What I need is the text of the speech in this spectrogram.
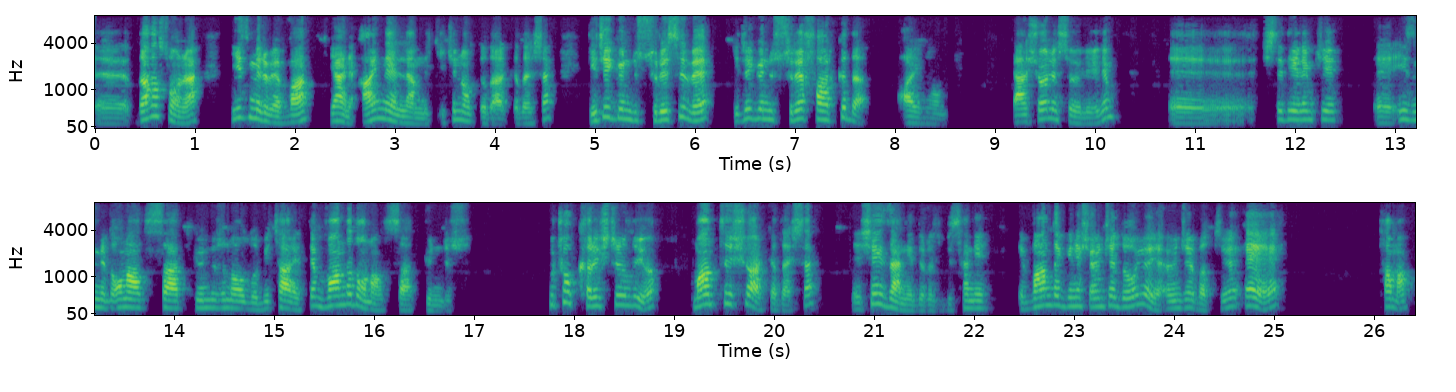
Ee, daha sonra İzmir ve Van yani aynı enlemdeki iki noktada arkadaşlar gece gündüz süresi ve gece gündüz süre farkı da aynı olur. Yani şöyle söyleyelim. İşte diyelim ki İzmir'de 16 saat gündüzün olduğu bir tarihte Van'da da 16 saat gündüz. Bu çok karıştırılıyor. Mantığı şu arkadaşlar. Şey zannediyoruz biz hani e, Van'da güneş önce doğuyor ya önce batıyor. E tamam.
